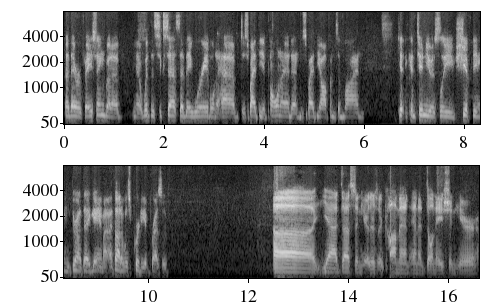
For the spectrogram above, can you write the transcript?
that they were facing, but uh, you know, with the success that they were able to have, despite the opponent and despite the offensive line continuously shifting throughout that game, I thought it was pretty impressive. Uh, yeah, Dustin here. There's a comment and a donation here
